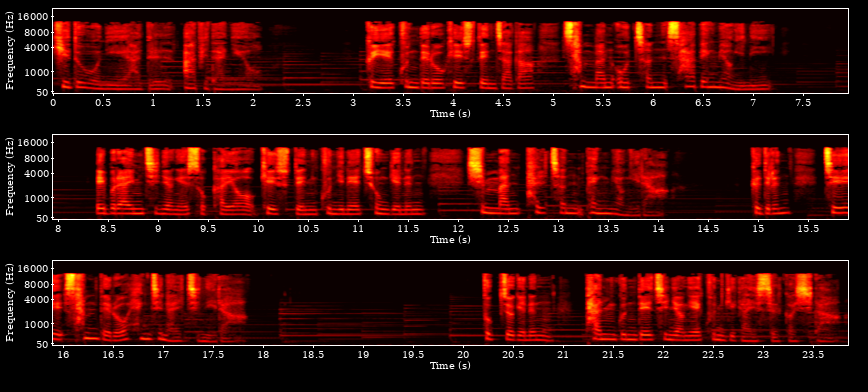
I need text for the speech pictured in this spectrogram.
기드온이의 아들 아비단이요. 그의 군대로 계수된 자가 3만 5,400명이니 에브라임 진영에 속하여 계수된 군인의 총계는 10만 8,100명이라. 그들은 제3대로 행진할지니라. 북쪽에는 단군대 진영의 군기가 있을 것이라.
